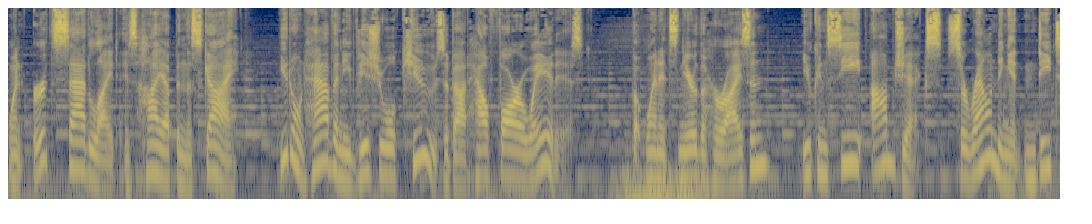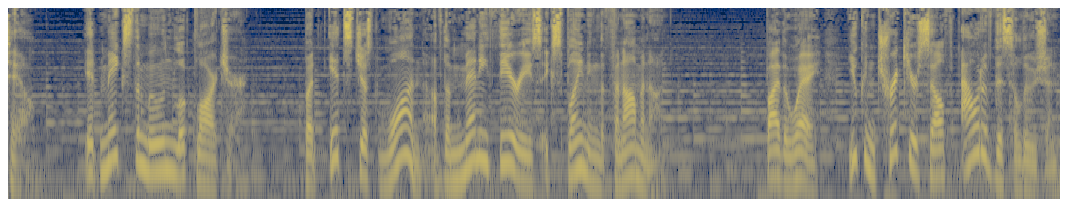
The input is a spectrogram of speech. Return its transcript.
When Earth's satellite is high up in the sky, you don't have any visual cues about how far away it is. But when it's near the horizon, you can see objects surrounding it in detail. It makes the moon look larger. But it's just one of the many theories explaining the phenomenon. By the way, you can trick yourself out of this illusion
